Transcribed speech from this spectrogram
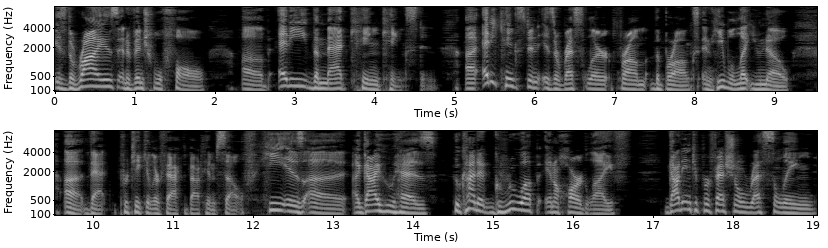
is the rise and eventual fall of Eddie the Mad King Kingston. Uh, Eddie Kingston is a wrestler from the Bronx, and he will let you know uh, that particular fact about himself. He is uh, a guy who has who kind of grew up in a hard life, got into professional wrestling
